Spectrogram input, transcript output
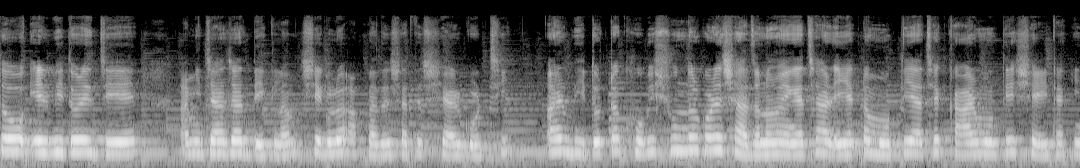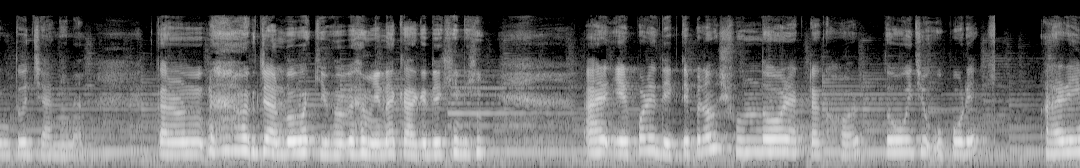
তো এর ভিতরে যে আমি যা যা দেখলাম, সেগুলো আপনাদের সাথে শেয়ার করছি। আর ভিতরটা খুবই সুন্দর করে সাজানো হয়ে গেছে, আর এই একটা মূর্তি আছে, কার মূর্তি সেইটা কিন্তু জানি না। কারণ জানব বা কীভাবে, আমি এনাকে আগে দেখিনি। আর এরপরে দেখতে পেলাম সুন্দর একটা ঘর, তো ওই যে উপরে আর এই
